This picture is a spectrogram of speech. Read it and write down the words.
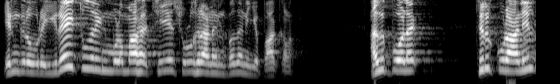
என்கிற ஒரு இறை தூதரின் மூலமாக செய்ய சொல்கிறான் என்பதை நீங்கள் பார்க்கலாம். அதுபோல திருக்குறானில்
